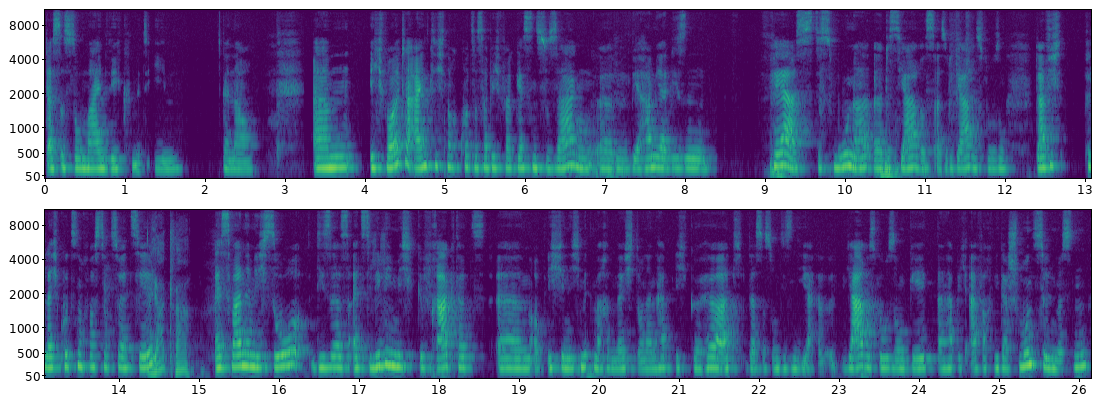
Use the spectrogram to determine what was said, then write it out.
das ist so mein Weg mit ihm. Genau. Ähm, ich wollte eigentlich noch kurz, das habe ich vergessen zu sagen, ähm, wir haben ja diesen Vers des Monats, äh, des Jahres, also die Jahreslosung. Darf ich vielleicht kurz noch was dazu erzählen? Ja, klar. Es war nämlich so, dieses, als die Lilly mich gefragt hat, ähm, ob ich hier nicht mitmachen möchte, und dann habe ich gehört, dass es um diesen ja Jahreslosung geht, dann habe ich einfach wieder schmunzeln müssen,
